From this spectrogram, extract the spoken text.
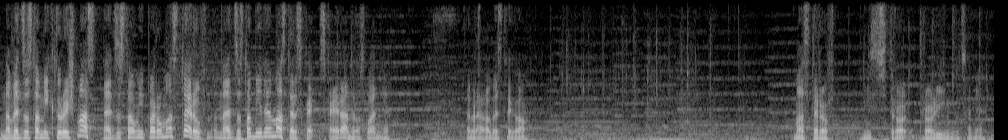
Nawet został mi któryś master, nawet zostało mi paru masterów, nawet został mi jeden master Sky, Skyrunros, ładnie. Dobra, wobec tego... Master of Mistrz tro Trollingu, co nie?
